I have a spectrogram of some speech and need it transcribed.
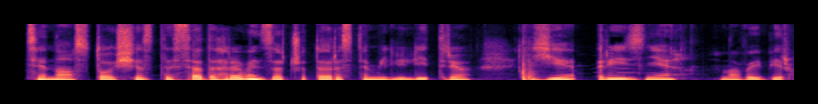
Ціна 160 гривень за 400 мл. Є різні на вибір.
